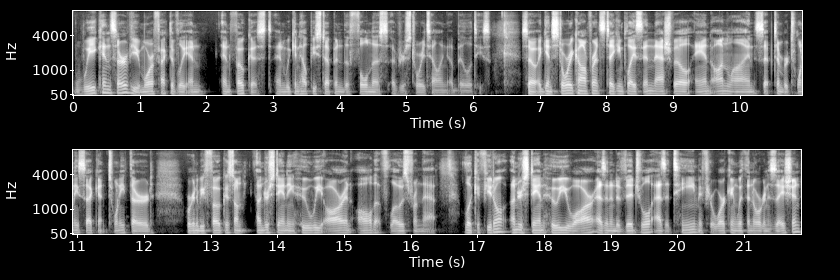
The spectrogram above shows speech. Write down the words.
we can serve you more effectively and and focused, and we can help you step into the fullness of your storytelling abilities. So, again, Story Conference taking place in Nashville and online September 22nd, 23rd. We're going to be focused on understanding who we are and all that flows from that. Look, if you don't understand who you are as an individual, as a team, if you're working with an organization,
